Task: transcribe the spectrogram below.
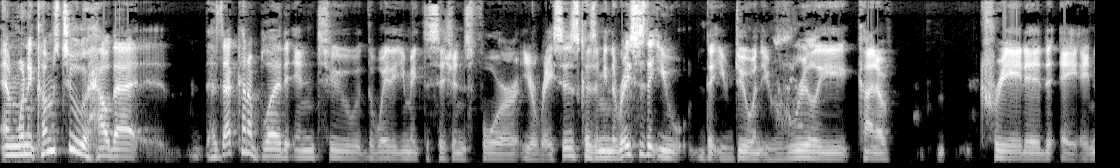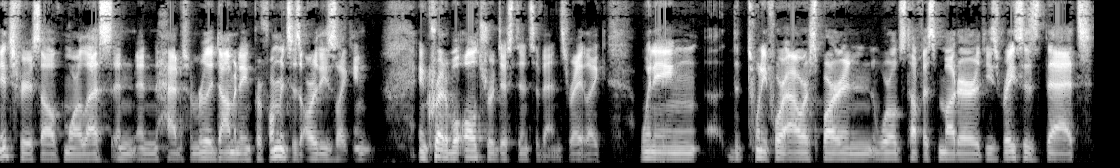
And when it comes to how that has that kind of bled into the way that you make decisions for your races? Because I mean, the races that you that you do and you really kind of created a, a, niche for yourself more or less and, and had some really dominating performances are these like in, incredible ultra distance events right like winning the 24 hour spartan world's toughest Mudder these races that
